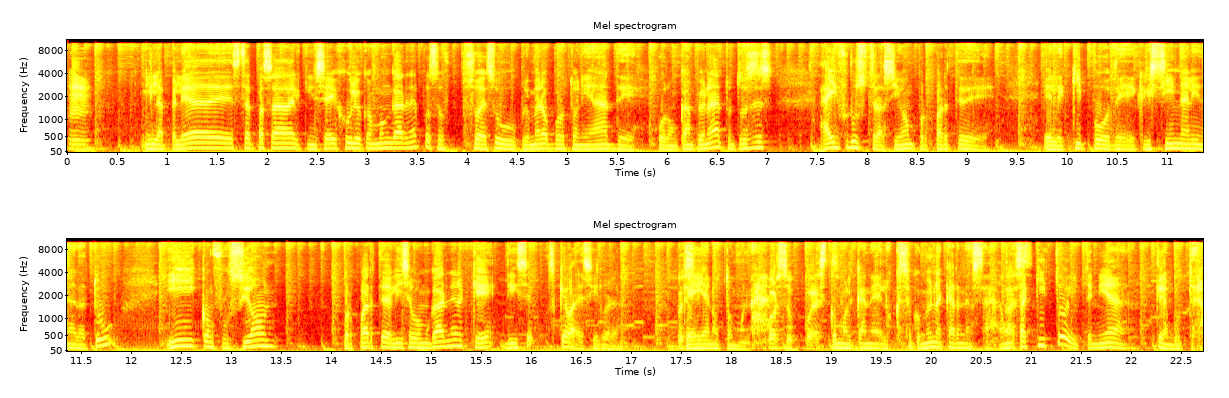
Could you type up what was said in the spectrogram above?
Mm. Y la pelea esta pasada, el 15 de julio con Von Garner, pues fue su primera oportunidad de, por un campeonato. Entonces hay frustración por parte de el equipo de Cristina Linaratú y confusión por parte de Alicia Baumgartner que dice, pues, ¿qué va a decir, verdad? Pues que ella no tomó nada. Por supuesto. Como el Canelo, que se comió una carne asada, un taquito y tenía clembutero.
